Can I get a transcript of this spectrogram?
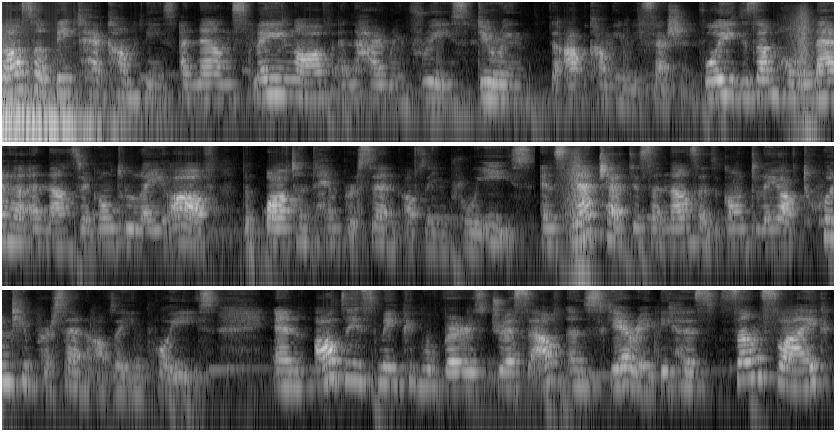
Lots of big tech companies announced laying off and hiring freeze during the upcoming recession. For example, Meta announced they're going to lay off the bottom 10% of the employees. And Snapchat just announced that it's going to lay off 20% of the employees. And all these make people very stressed out and scary because sounds like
